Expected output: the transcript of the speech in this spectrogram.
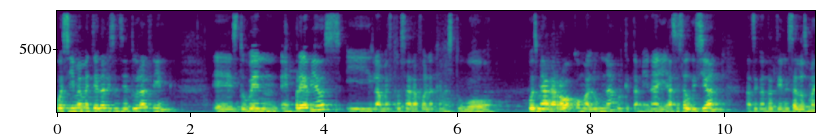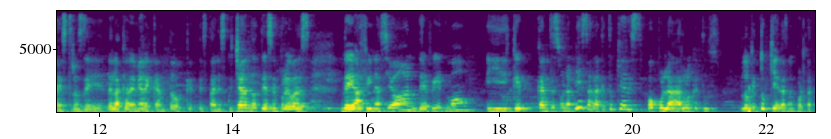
Pues sí me metí a la licenciatura al fin. Eh, estuve en, en previos y la maestra Sara fue la que me estuvo, pues me agarró como alumna, porque también ahí haces audición Hace cuenta tienes a los maestros de, de, la Academia de Canto que te están escuchando, te hacen pruebas de afinación, de ritmo y que cantes una pieza, la que tú quieres, popular, lo que tú, lo que tú quieras, no importa.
